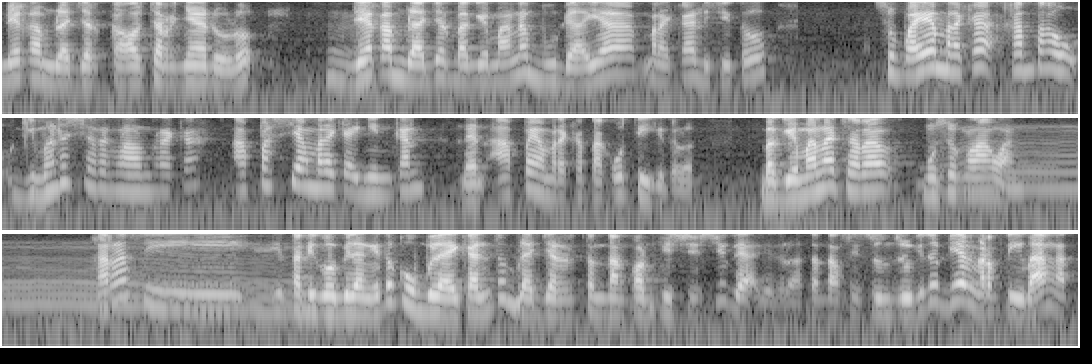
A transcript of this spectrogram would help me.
Dia akan belajar culture-nya dulu. Hmm. Dia akan belajar bagaimana budaya mereka di situ supaya mereka kan tahu gimana cara ngelawan mereka, apa sih yang mereka inginkan dan apa yang mereka takuti gitu loh. Bagaimana cara musuh ngelawan? Hmm. Karena si tadi gue bilang itu Kublai Khan itu belajar tentang Confucius juga gitu loh, tentang si Sun Tzu gitu dia ngerti banget.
